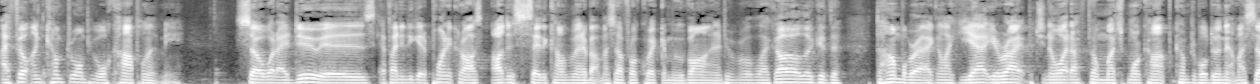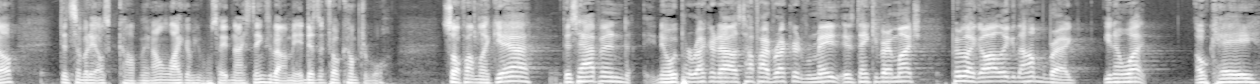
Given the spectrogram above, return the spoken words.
I feel uncomfortable when people compliment me. So what I do is, if I need to get a point across, I'll just say the compliment about myself real quick and move on. And people are like, "Oh, look at the the humble brag." I'm like, "Yeah, you're right, but you know what? I feel much more com- comfortable doing that myself than somebody else compliment. I don't like when people say nice things about me. It doesn't feel comfortable. So if I'm like, "Yeah, this happened," you know, we put a record out, it's top five record, we're made. Thank you very much. People are like, "Oh, look at the humble brag." You know what? Okay,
